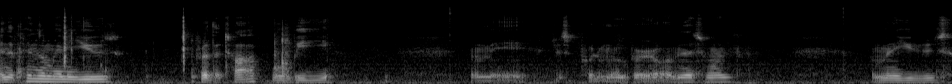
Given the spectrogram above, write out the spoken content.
and the pins I'm going to use for the top will be, let me just put them over on this one. I'm going to use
